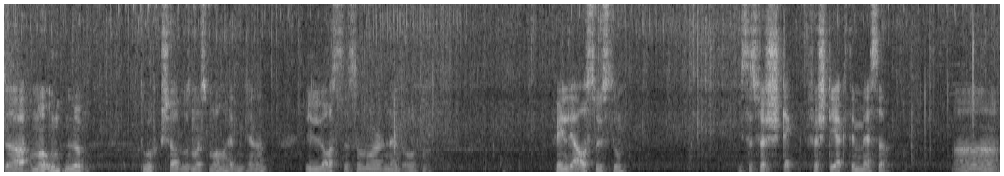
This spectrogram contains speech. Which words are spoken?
So, wir unten überhaupt durchgeschaut, was wir jetzt machen hätten können. Ich lasse das einmal nicht offen. Fehlende Ausrüstung. Ist das versteckt, verstärkte Messer? Ah.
